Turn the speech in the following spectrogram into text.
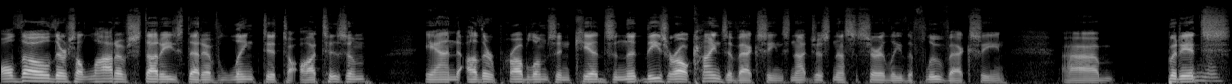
Although there's a lot of studies that have linked it to autism and other problems in kids. And th- these are all kinds of vaccines, not just necessarily the flu vaccine. Um, but it's,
